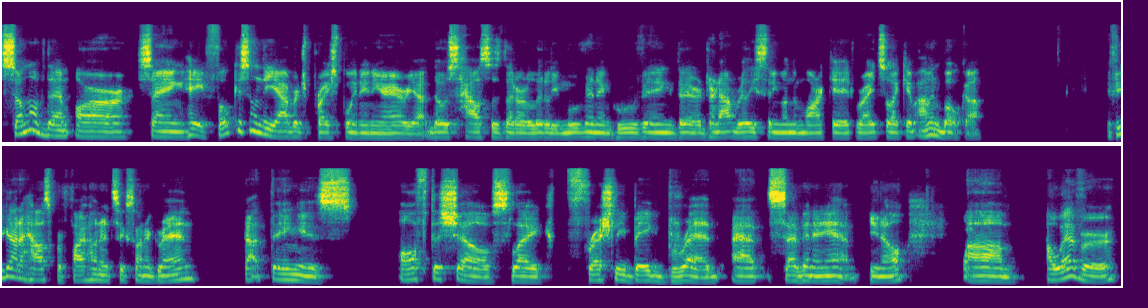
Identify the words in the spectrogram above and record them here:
Some of them are saying, hey, focus on the average price point in your area. Those houses that are literally moving and grooving, they're they're not really sitting on the market, right? So like if I'm in Boca, if you got a house for 500, 600 grand, that thing is off the shelves like freshly baked bread at 7 a.m you know? Um, however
